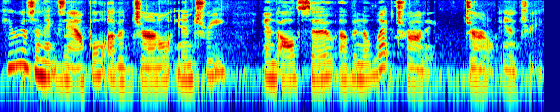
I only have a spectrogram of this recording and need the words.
Here is an example of a journal entry and also of an electronic journal entry.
